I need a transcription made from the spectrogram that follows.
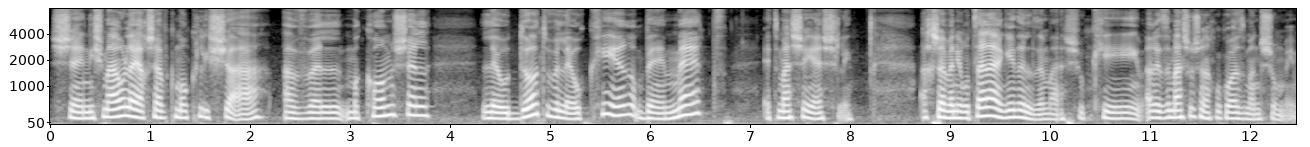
שנשמע אולי עכשיו כמו קלישאה, אבל מקום של להודות ולהוקיר באמת את מה שיש לי. עכשיו, אני רוצה להגיד על זה משהו, כי הרי זה משהו שאנחנו כל הזמן שומעים.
